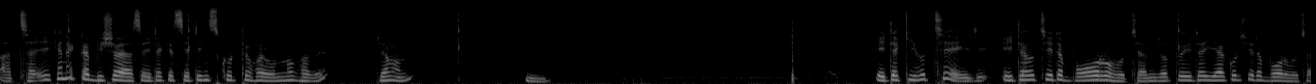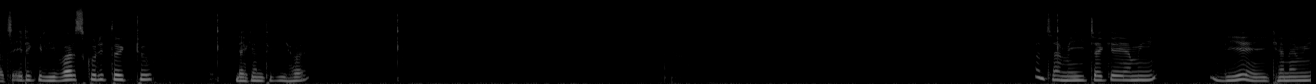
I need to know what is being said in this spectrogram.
আচ্ছা এখানে একটা বিষয় আছে। এটাকে সেটিংস করতে হয় অন্যভাবে। যেমন, হুম। এটা কি হচ্ছে? এই যে এটা হচ্ছে, এটা বড় হচ্ছে। আমি যত এটা ইয়া করছি, এটা বড় হচ্ছে। আচ্ছা এটা কি রিভার্স করি তো একটু? দেখেন তো কি হয়। আচ্ছা আমি এইটাকে আমি দিয়ে এইখানে আমি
